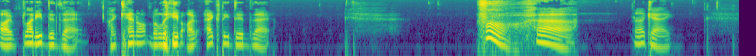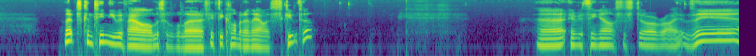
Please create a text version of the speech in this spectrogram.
I bloody did that. I cannot believe I actually did that. Phew. Ah. Okay. Let's continue with our little uh, 50 kilometer an hour scooter. Uh, everything else is still right there.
